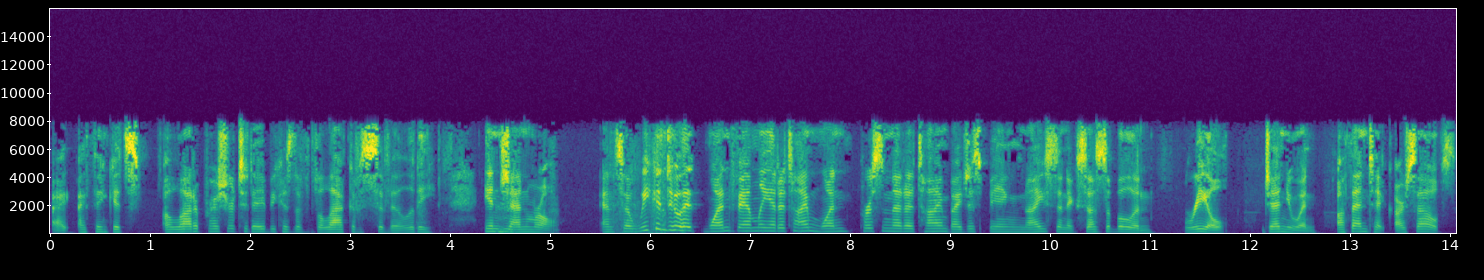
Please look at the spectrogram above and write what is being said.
I, I, think it's a lot of pressure today because of the lack of civility in mm-hmm. general. And so we can do it one family at a time, one person at a time by just being nice and accessible and real, genuine, authentic ourselves.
